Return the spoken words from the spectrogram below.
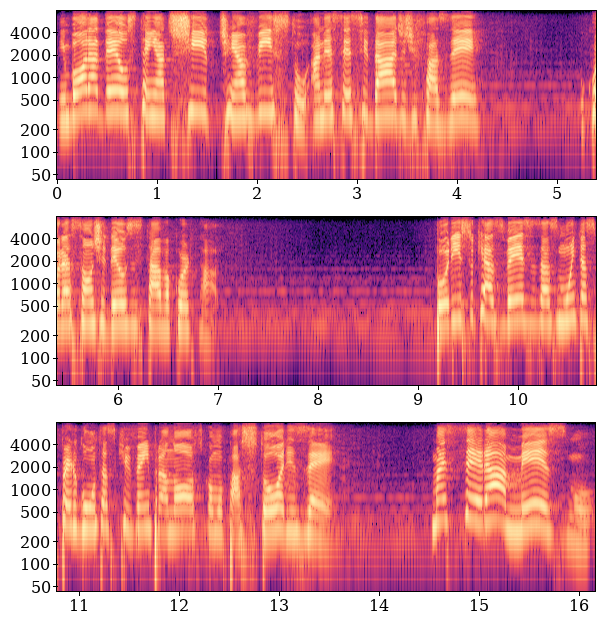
embora Deus tenha tido, tinha visto a necessidade de fazer, o coração de Deus estava cortado. Por isso que às vezes as muitas perguntas que vêm para nós como pastores é: mas será mesmo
